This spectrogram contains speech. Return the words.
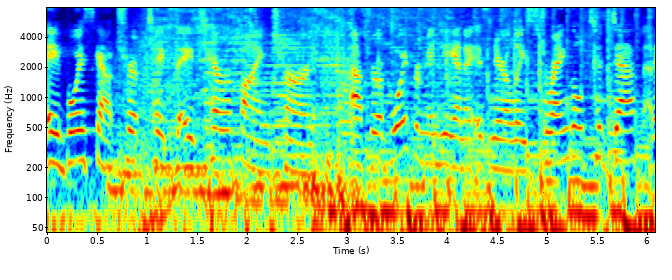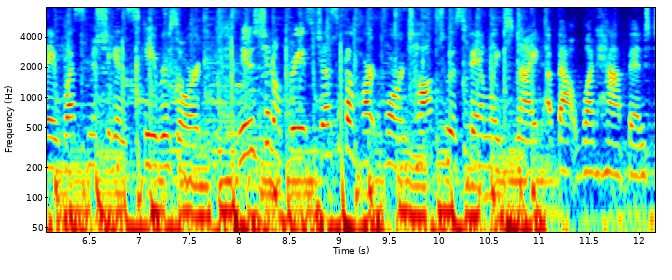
A Boy Scout trip takes a terrifying turn after a boy from Indiana is nearly strangled to death at a West Michigan ski resort. News Channel 3's Jessica Harthorn talked to his family tonight about what happened.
